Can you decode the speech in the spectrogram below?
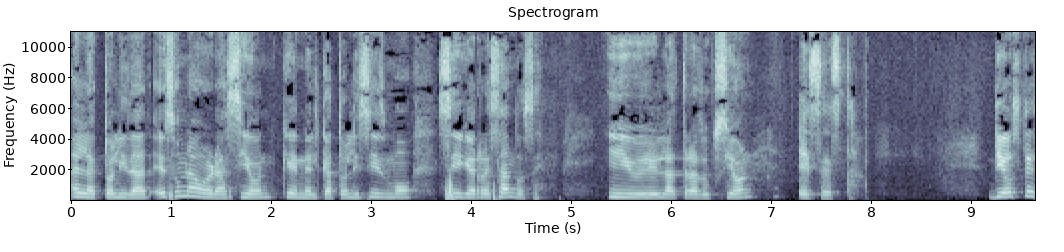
en la actualidad es una oración que en el catolicismo sigue rezándose y la traducción es esta. Dios te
